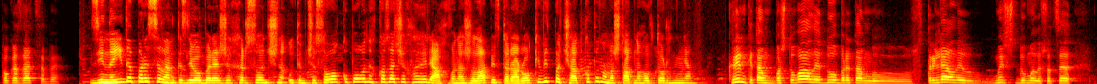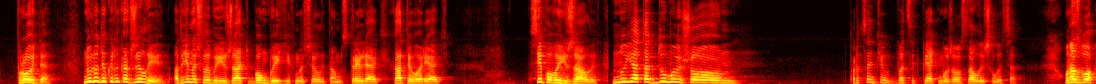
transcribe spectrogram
показати себе. Зінаїда переселенка з лівобережжя Херсонщини у тимчасово окупованих козачих лагерях. Вона жила півтора роки від початку повномасштабного вторгнення. Кринки там баштували добре, там е, стріляли. Ми ж думали, що це пройде. Ну, люди в кринках жили, а тоді почали виїжджати, бомбити їх почали там, стріляти, хати горять. Всі повиїжджали. Ну, я так думаю, що процентів 25, може, залишилося. У нас було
